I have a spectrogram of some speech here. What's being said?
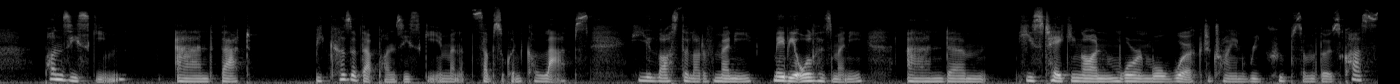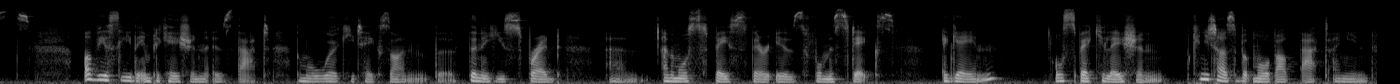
Ponzi scheme and that because of that Ponzi scheme and its subsequent collapse, he lost a lot of money, maybe all his money, and um, he's taking on more and more work to try and recoup some of those costs. Obviously, the implication is that the more work he takes on, the thinner he's spread, um, and the more space there is for mistakes again, or speculation. Can you tell us a bit more about that? I mean,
